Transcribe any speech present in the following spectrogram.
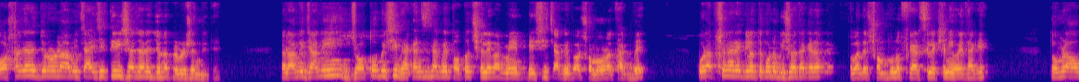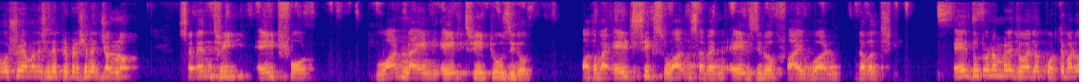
দশ হাজারের জন্য না, আমি চাইছি তিরিশ হাজারের জন্য প্রিপারেশন দিতে। কারণ আমি জানি যত বেশি ভ্যাকান্সি থাকবে, তত ছেলে বা মেয়ে বেশি চাকরি পাওয়ার সম্ভাবনা থাকবে। করাপশনের এগুলোতে কোনো বিষয় থাকে না। তোমাদের সম্পূর্ণ ফেয়ার সিলেকশনই হয়ে থাকে। তোমরা অবশ্যই আমাদের সাথে প্রিপারেশনের জন্য seven three eight four one nine eight three two zero অথবা eight six one seven eight zero five one double three এই দুটো নম্বরে যোগাযোগ করতে পারো।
